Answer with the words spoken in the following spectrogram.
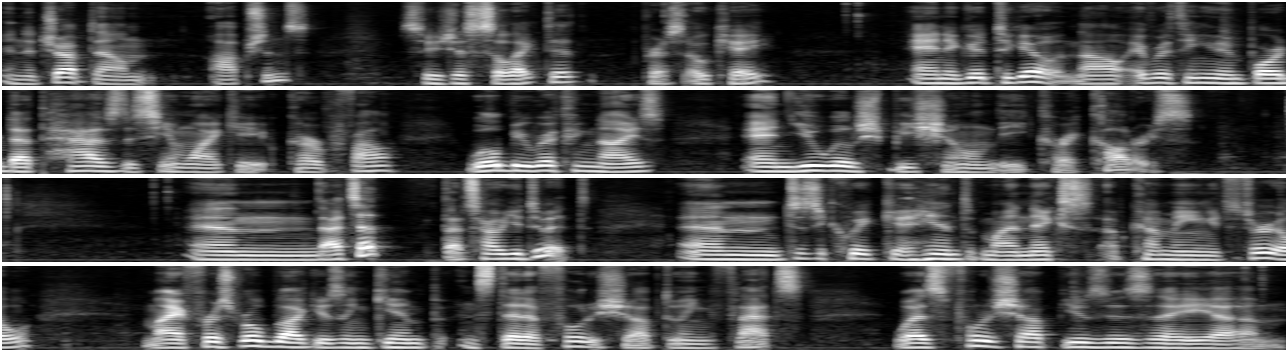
in the drop down options. So you just select it, press OK, and you're good to go. Now everything you import that has the CMYK color profile will be recognized, and you will be shown the correct colors. And that's it. That's how you do it. And just a quick hint of my next upcoming tutorial. My first roadblock using GIMP instead of Photoshop doing flats whereas Photoshop uses a, um,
